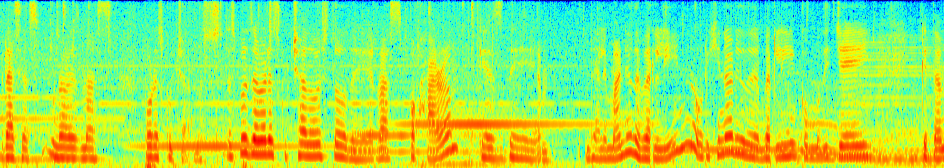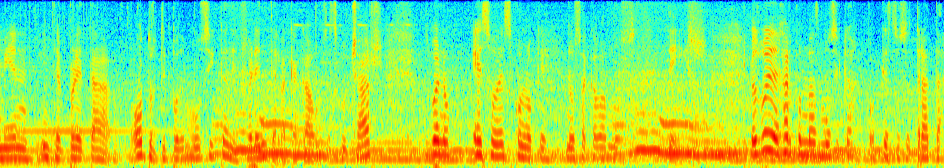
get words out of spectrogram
gracias una vez más por escucharnos. Después de haber escuchado esto de Ras O'Hara, que es de, de Alemania, de Berlín, originario de Berlín como DJ, que también interpreta otro tipo de música diferente a la que acabamos de escuchar. Pues bueno, eso es con lo que nos acabamos de ir. Los voy a dejar con más música porque esto se trata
